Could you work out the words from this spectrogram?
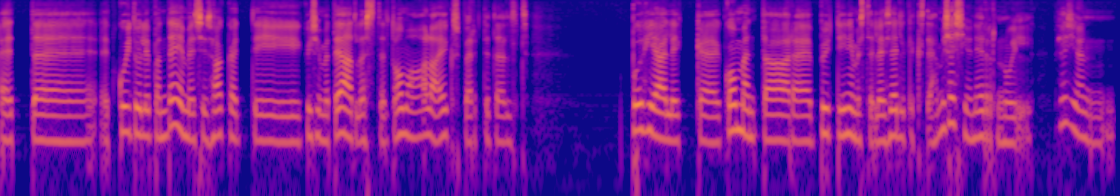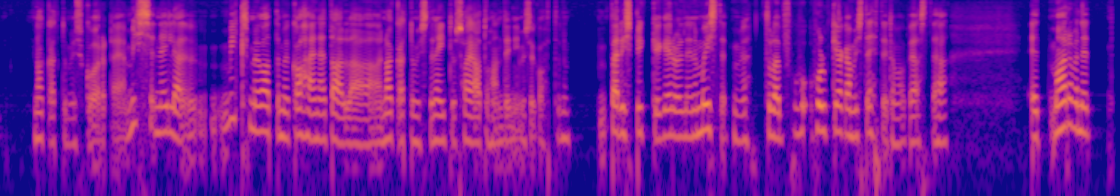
et, et kui tuli pandeemia, siis hakati küsima teadlastelt, oma ala ekspertidelt põhjalikke kommentaare, püüti inimestele selgeks teha, mis asi on R0, mis asi on nakatumiskordaja, mis see nelja, miks me vaatame kahe nädala nakatumiste näitu saja tuhande inimese kohta, noh päris pikk ja keeruline mõiste, tuleb hulk jagamistehteid oma peas teha. et ma arvan, et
